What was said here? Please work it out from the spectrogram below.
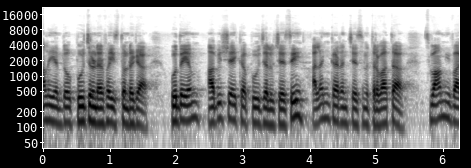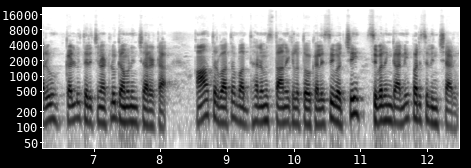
ఆలయంలో పూజలు నిర్వహిస్తుండగా ఉదయం అభిషేక పూజలు చేసి అలంకారం చేసిన తర్వాత స్వామివారు కళ్ళు తెరిచినట్లు గమనించారట. ఆ తర్వాత మధ్యాహ్నం స్థానికులతో కలిసి వచ్చి శివలింగాన్ని పరిశీలించారు.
